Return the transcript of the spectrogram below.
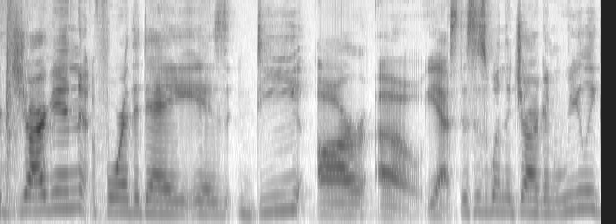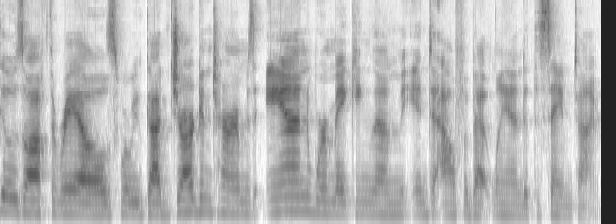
Our jargon for the day is DRO. Yes, this is when the jargon really goes off the rails, where we've got jargon terms and we're making them into alphabet land at the same time.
